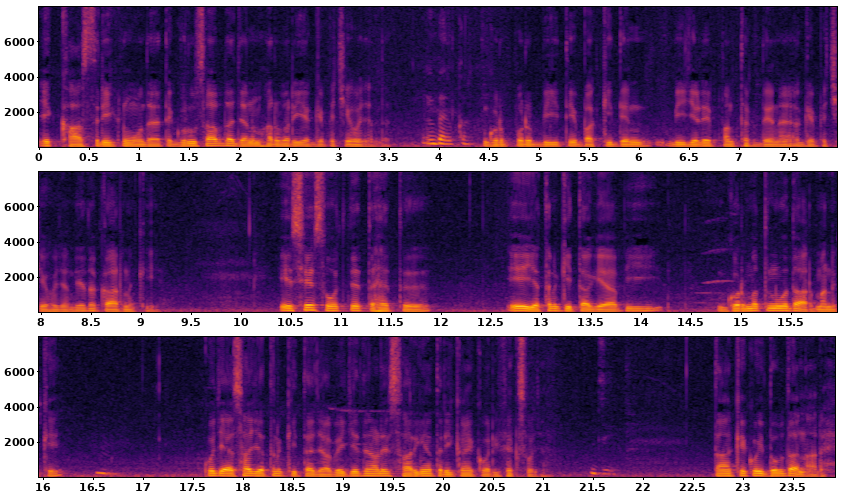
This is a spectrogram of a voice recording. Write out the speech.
ਇੱਕ ਖਾਸ ਤਰੀਕ ਨੂੰ ਆਉਂਦਾ ਹੈ ਤੇ ਗੁਰੂ ਸਾਹਿਬ ਦਾ ਜਨਮ ਹਰ ਵਾਰੀ ਅੱਗੇ ਪਿੱਛੇ ਹੋ ਜਾਂਦਾ ਹੈ। ਬਿਲਕੁਲ। ਗੁਰਪੁਰਬ ਵੀ ਤੇ ਬਾਕੀ ਦਿਨ ਵੀ ਜਿਹੜੇ ਪੰਥਕ ਦਿਨ ਹੈ ਅੱਗੇ ਪਿੱਛੇ ਹੋ ਜਾਂਦੇ ਇਹਦਾ ਕਾਰਨ ਕੀ ਹੈ ਇਸੇ ਸੋਚ ਦੇ ਤਹਿਤ ਇਹ ਯਤਨ ਕੀਤਾ ਗਿਆ ਵੀ ਗੁਰਮਤ ਨੂੰ ਆਧਾਰ ਮੰਨ ਕੇ ਕੁਝ ਐਸਾ ਯਤਨ ਕੀਤਾ ਜਾਵੇ ਜਿਹਦੇ ਨਾਲ ਇਹ ਸਾਰੀਆਂ ਤਰੀਕਾਂ ਇੱਕ ਵਾਰੀ ਫਿਕਸ ਹੋ ਜਾਣ। ਜੀ। ਤਾਂ ਕਿ ਕੋਈ ਦੁਬਿਧਾ ਨਾ ਰਹੇ।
